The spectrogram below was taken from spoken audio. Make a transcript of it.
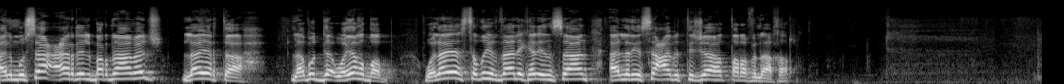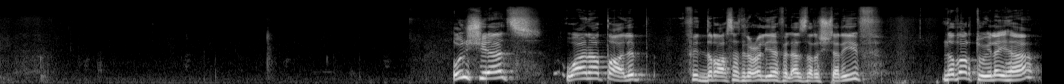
المسعر للبرنامج لا يرتاح لابد ويغضب ولا يستضيف ذلك الإنسان الذي سعى باتجاه الطرف الآخر. أنشئت وأنا طالب في الدراسات العليا في الأزهر الشريف. نظرت إليها.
